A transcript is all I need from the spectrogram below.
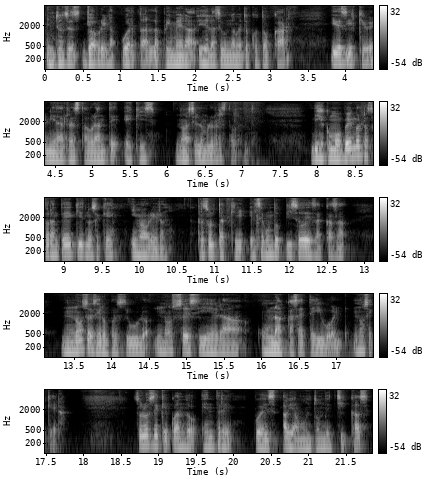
Entonces yo abrí la puerta, la primera, y de la segunda me tocó tocar y decir que venía del restaurante X, no así el nombre del restaurante. Dije como vengo al restaurante X, no sé qué, y me abrieron. Resulta que el segundo piso de esa casa No sé si era un prostíbulo, no sé si era una casa de table, no sé qué era. Solo sé que cuando entré, pues había un montón de chicas,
